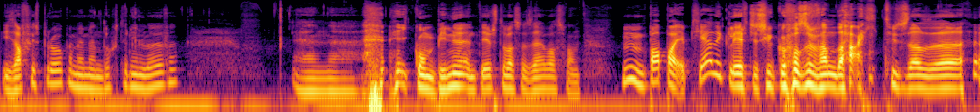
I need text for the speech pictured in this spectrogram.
is afgesproken met mijn dochter in Leuven. En uh, ik kom binnen en het eerste wat ze zei was van... Hm, papa, heb jij de kleertjes gekozen vandaag? Dus dat is, uh,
